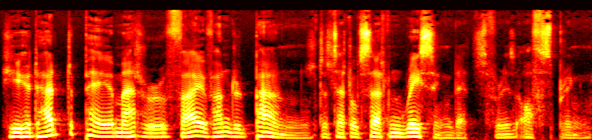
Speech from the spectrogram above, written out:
he had had to pay a matter of five hundred pounds to settle certain racing debts for his offspring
